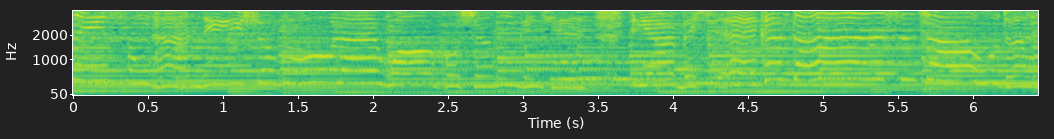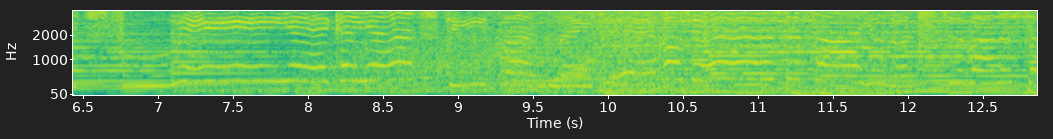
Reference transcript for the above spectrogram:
里送炭，你说古来王后间。第二杯血肝胆，身照断，浮名也开颜。第三杯血豪卷，身杀又断，只把那少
